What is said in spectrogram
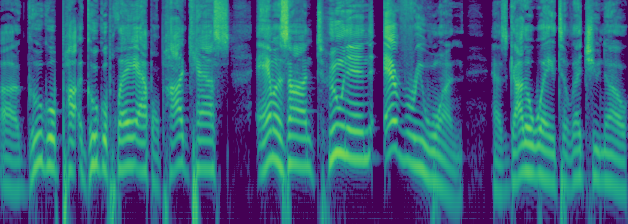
uh, Google po- Google Play, Apple Podcasts, Amazon, TuneIn, everyone has got a way to let you know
